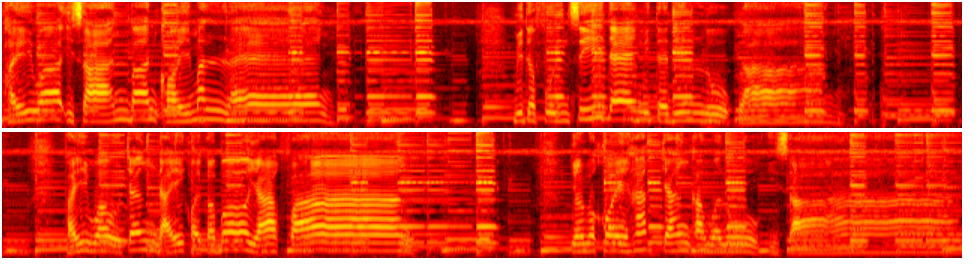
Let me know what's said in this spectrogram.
ไผว่าอีสานบ้านคอยมันแรงมีแต่ฝุ่นสีแดงมีแต่ดินลูกลา ไผเว้าจังใดข่อยก็บ่อยากฟังย้อนว่าค่อยฮักจังคำว่าลูกอีสาน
